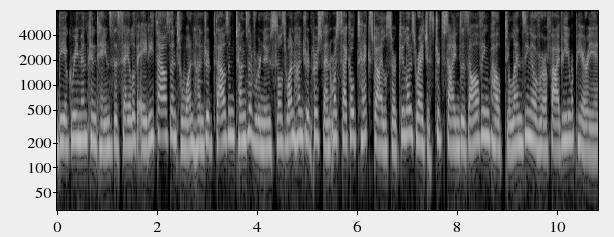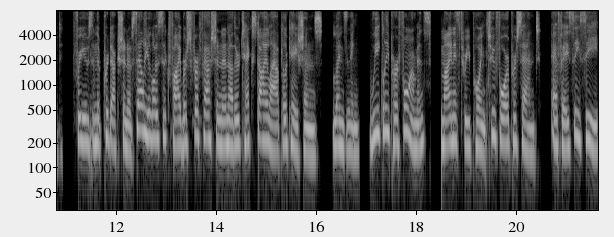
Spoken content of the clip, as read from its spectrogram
The agreement contains the sale of 80,000 to 100,000 tons of Renewcell's 100% recycled textile Circulose registered signed dissolving pulp to lenzing over a five-year period, for use in the production of cellulosic fibers for fashion and other textile applications. Lenzing, weekly performance, minus 3.24%. FACC,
